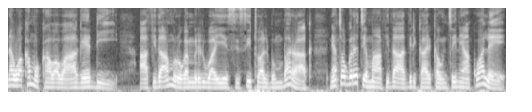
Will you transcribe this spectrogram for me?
na gwaka mũkawa wa agendi abitha mũrũgamĩrĩri wa EACC Twalib Mbarak nĩ atongoretie maabitha a thirikari kaunti-inĩ ya Kwale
